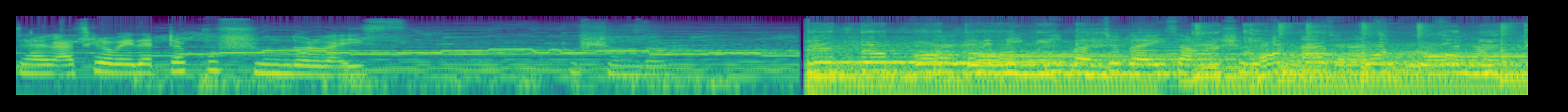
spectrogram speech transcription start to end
যাই হোক, আজকের ওয়েদারটা খুব সুন্দর গাইস খুব সুন্দর দেখতেই পাচ্ছ গাইস আমরা শুধু না নাচানাচি করছিলাম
